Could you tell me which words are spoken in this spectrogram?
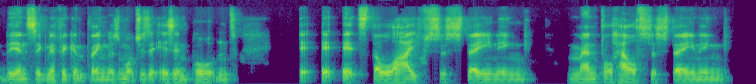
the insignificant thing as much as it is important. It, it, it's the life sustaining, mental health sustaining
